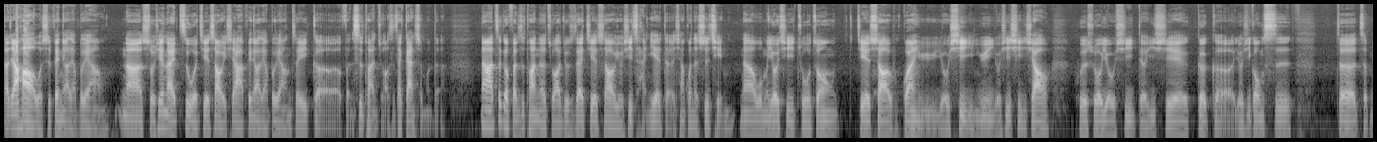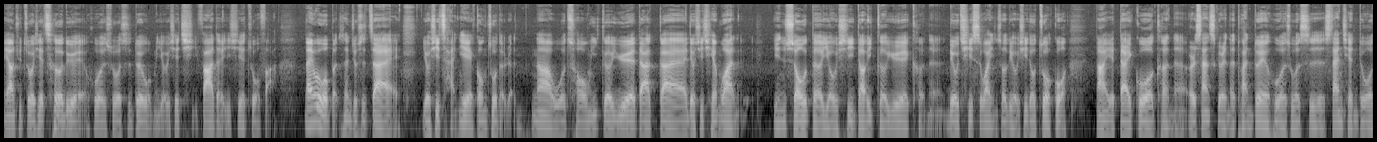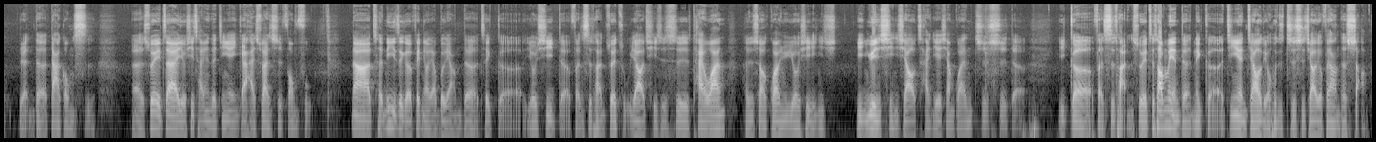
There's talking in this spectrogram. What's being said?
大家好，我是飞鸟凉不良。那首先来自我介绍一下，飞鸟凉不良这一个粉丝团主要是在干什么的？那这个粉丝团呢，主要就是在介绍游戏产业的相关的事情。那我们尤其着重介绍关于游戏营运、游戏行销，或者说游戏的一些各个游戏公司的怎么样去做一些策略，或者说是对我们有一些启发的一些做法。那因为我本身就是在游戏产业工作的人，那我从一个月大概六七千万营收的游戏，到一个月可能六七十万营收的游戏都做过，那也待过可能二三十个人的团队，或者说是三千多人的大公司，呃，所以在游戏产业的经验应该还算是丰富。那成立这个飞鸟聊不良的这个游戏的粉丝团，最主要其实是台湾很少关于游戏营营运行销产业相关知识的一个粉丝团，所以这上面的那个经验交流或者知识交流非常的少。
